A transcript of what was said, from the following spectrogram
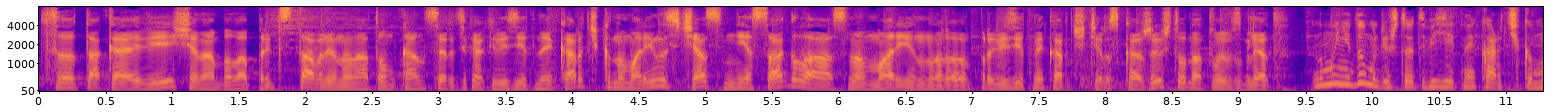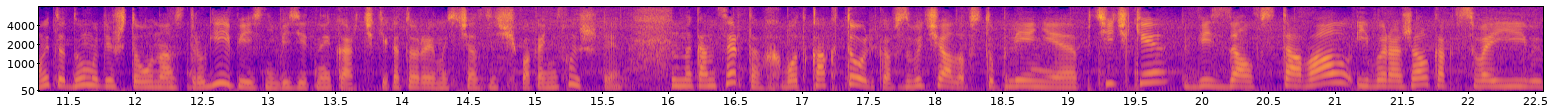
вот э, такая вещь, она была представлена на том концерте как визитная карточка, но Марина сейчас не согласна. Марин, про визитные карточки расскажи, что на твой взгляд. Ну, мы не думали, что это визитная карточка. Мы-то думали, что у нас другие песни визитные карточки, которые мы сейчас здесь еще пока не слышали. На концертах, вот как только звучало вступление птички, весь зал вставал и выражал как-то свои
